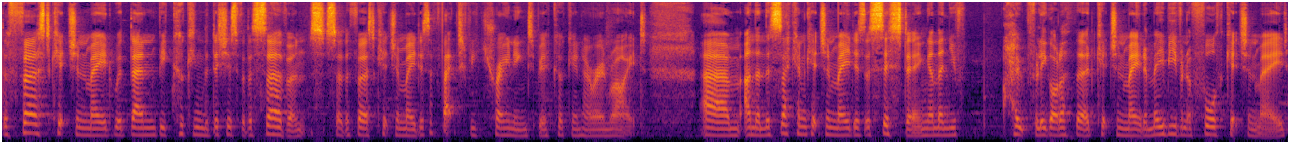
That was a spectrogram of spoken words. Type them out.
The first kitchen maid would then be cooking the dishes for the servants. So the first kitchen maid is effectively training to be a cook in her own right. Um, and then the second kitchen maid is assisting, and then you've hopefully got a third kitchen maid and maybe even a fourth kitchen maid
